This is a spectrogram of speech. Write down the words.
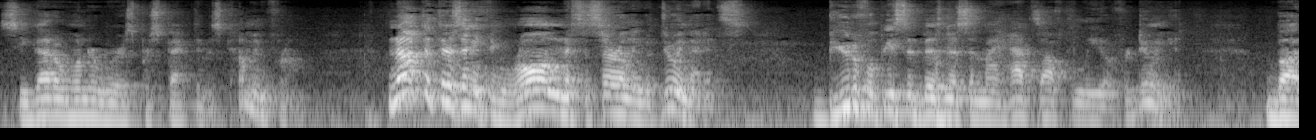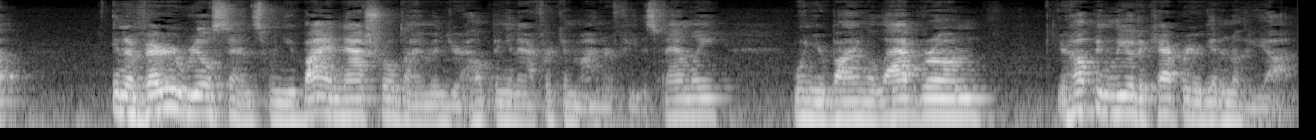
So you got to wonder where his perspective is coming from. Not that there's anything wrong necessarily with doing that. It's a beautiful piece of business, and my hat's off to Leo for doing it. But in a very real sense, when you buy a natural diamond, you're helping an African miner feed his family. When you're buying a lab grown, you're helping Leo DiCaprio get another yacht.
